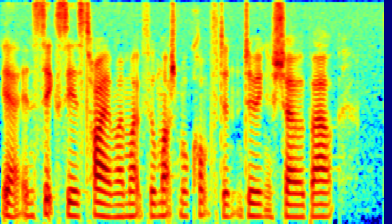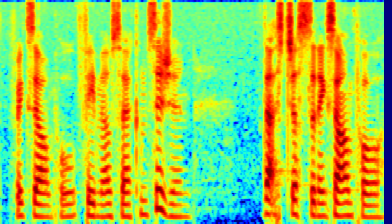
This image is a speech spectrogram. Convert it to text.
yeah, in six years' time, I might feel much more confident in doing a show about, for example, female circumcision. That's just an example,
